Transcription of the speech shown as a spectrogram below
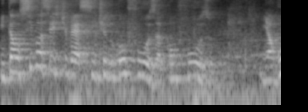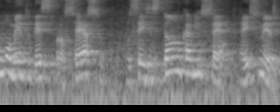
Então, se você estiver se sentindo confusa, confuso, em algum momento desse processo, vocês estão no caminho certo. É isso mesmo.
